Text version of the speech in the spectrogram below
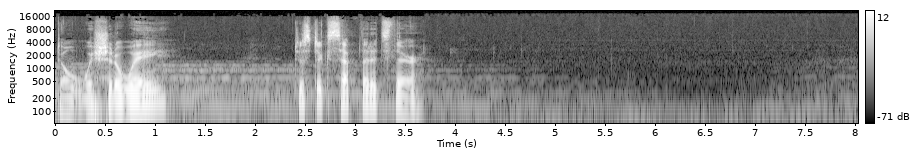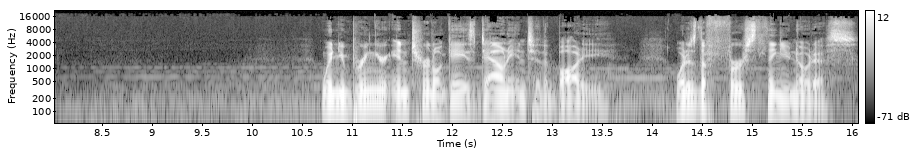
Don't wish it away. Just accept that it's there. When you bring your internal gaze down into the body, what is the first thing you notice?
